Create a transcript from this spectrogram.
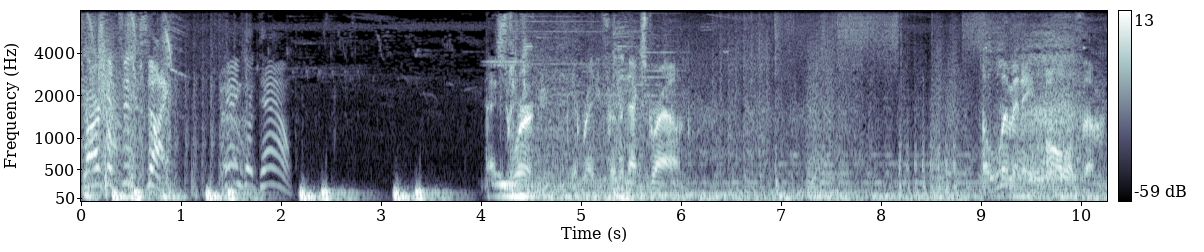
Targets in sight. Tango down. Nice work. Get ready for the next round. Eliminate all of them.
